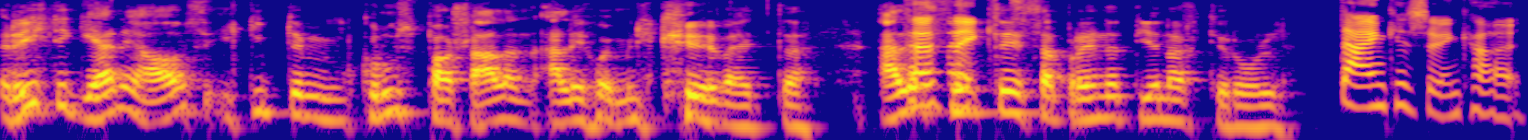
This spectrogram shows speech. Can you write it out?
Richtig gerne aus. Ich gebe den Gruß pauschal an alle Heumilchkühe weiter. Alles Perfekt. Gute, Sabrina, dir nach Tirol. Dankeschön, Karl.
